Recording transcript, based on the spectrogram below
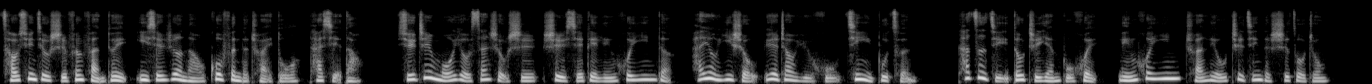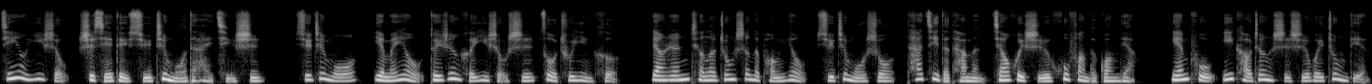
曹迅就十分反对一些热闹过分的揣度。他写道：“徐志摩有三首诗是写给林徽因的，还有一首《月照与湖》今已不存，他自己都直言不讳。林徽因传流至今的诗作中，仅有一首是写给徐志摩的爱情诗。”徐志摩也没有对任何一首诗做出应和，两人成了终生的朋友。徐志摩说，他记得他们交汇时互放的光亮。年谱以考证史实为重点，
